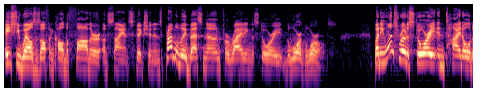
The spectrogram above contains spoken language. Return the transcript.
H.G. Wells is often called the father of science fiction and is probably best known for writing the story The War of the Worlds. But he once wrote a story entitled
